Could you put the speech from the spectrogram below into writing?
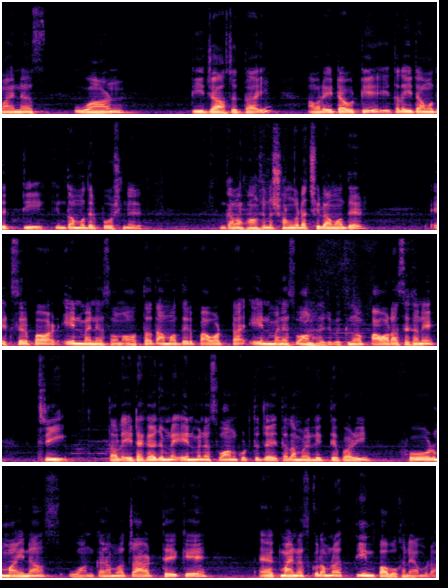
minus one t যা আছে তাই, আমরা এটাও টি তাহলে এটা আমাদের টি কিন্তু আমাদের প্রশ্নের গামা ফাংশনের সংজ্ঞাটা ছিল আমাদের এক্সের পাওয়ার এন মাইনাস ওয়ান অর্থাৎ আমাদের পাওয়ারটা এন মাইনাস ওয়ান হয়ে যাবে। কিন্তু আমার পাওয়ার আছে এখানে থ্রি তাহলে এটাকে যদি আমরা এন মাইনাস ওয়ান করতে যাই, তাহলে আমরা লিখতে পারি ফোর মাইনাস ওয়ান কারণ আমরা চার থেকে এক মাইনাস করে আমরা তিন পাবো এখানে আমরা।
